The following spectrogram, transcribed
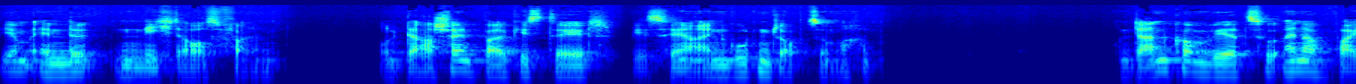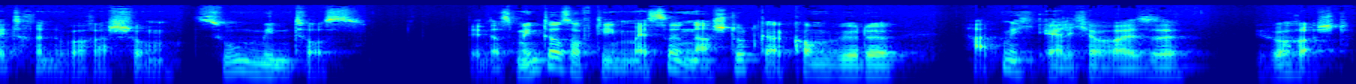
die am Ende nicht ausfallen. Und da scheint Bulky State bisher einen guten Job zu machen. Und dann kommen wir zu einer weiteren Überraschung, zu Mintos. Denn dass Mintos auf die Messe nach Stuttgart kommen würde, hat mich ehrlicherweise überrascht.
